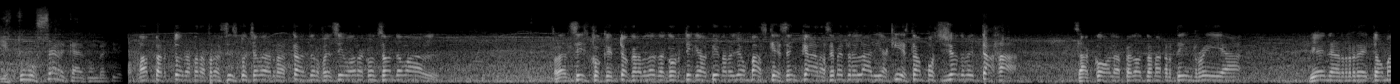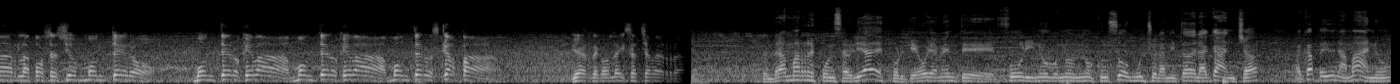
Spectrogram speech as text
y estuvo cerca de convertir. Apertura para Francisco Chaverra. Tanto ofensivo ahora con Sandoval. Francisco que toca la pelota cortica al pie para John Vázquez. En cara, se mete en el área. Aquí está en posición de ventaja. Sacó la pelota Martín Ría. Viene a retomar la posesión Montero. Montero que va, Montero que va, Montero escapa. Pierde con Leisa Chaverra. Tendrá más responsabilidades porque obviamente Fori no, no, no cruzó mucho la mitad de la cancha. Acá pidió una mano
